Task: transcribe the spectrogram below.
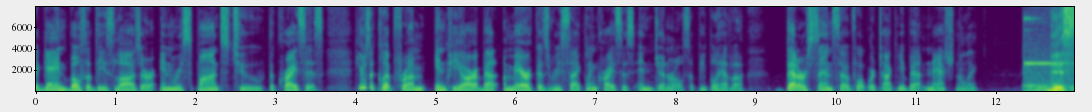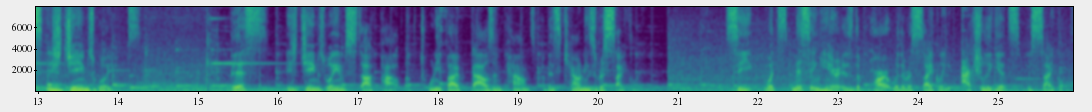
again, both of these laws are in response to the crisis. Here's a clip from NPR about America's recycling crisis in general, so people have a better sense of what we're talking about nationally. This is James Williams. This is James Williams' stockpile of 25,000 pounds of his county's recycling. See, what's missing here is the part where the recycling actually gets recycled.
